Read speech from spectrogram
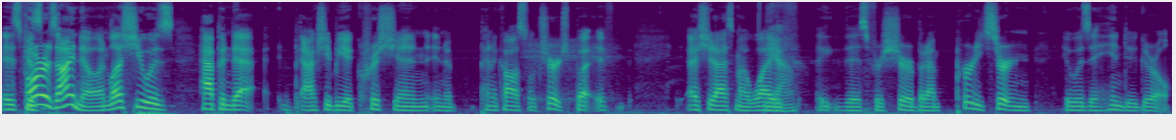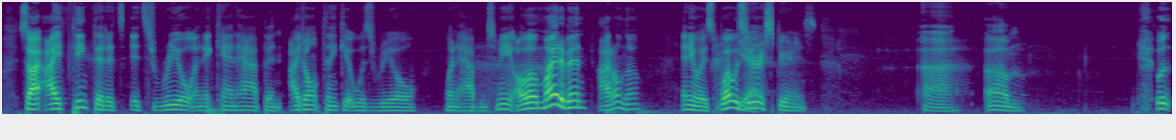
as far as I know, unless she was happened to actually be a Christian in a Pentecostal church, but if I should ask my wife Yeah. uh, this for sure, but I'm pretty certain it was a Hindu girl. So I, I think that it's it's real and it can happen. I don't think it was real when it happened to me, although it might have been. I don't know. Anyways, what was Yeah. your experience? Uh, um, Well,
